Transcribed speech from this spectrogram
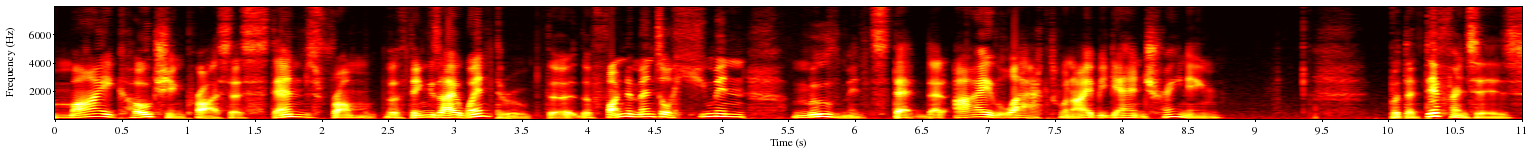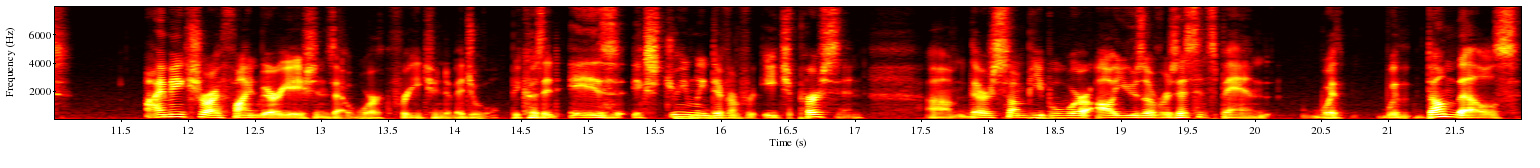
my coaching process stems from the things I went through, the the fundamental human movements that that I lacked when I began training. But the difference is I make sure I find variations that work for each individual because it is extremely different for each person. Um, there's some people where I'll use a resistance band with with dumbbells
